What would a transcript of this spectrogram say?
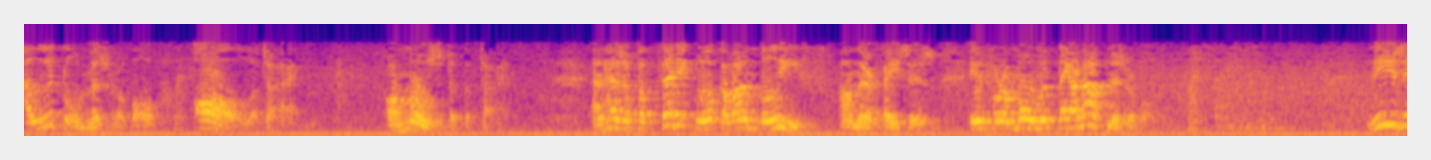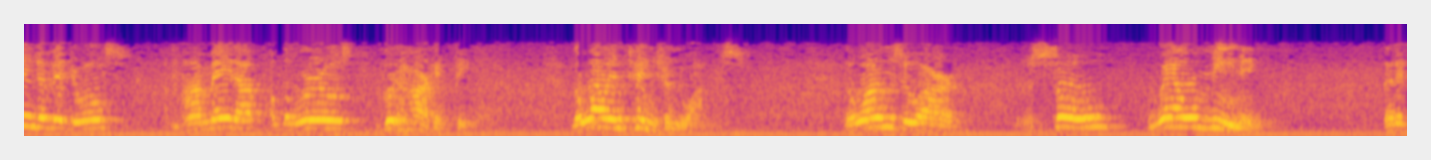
a little miserable all the time, or most of the time, and has a pathetic look of unbelief on their faces if for a moment they are not miserable. These individuals are made up of the world's good hearted people, the well intentioned ones, the ones who are so well meaning that it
